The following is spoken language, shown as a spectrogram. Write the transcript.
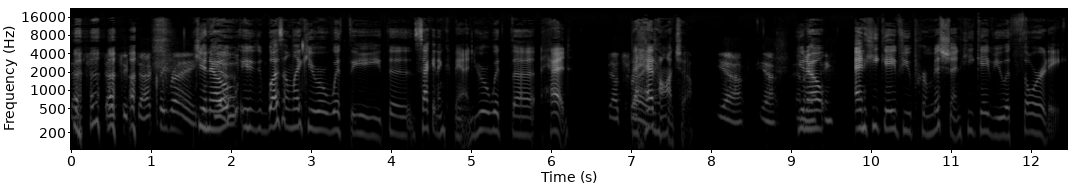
That's that's exactly right. You know, it wasn't like you were with the the second in command. You were with the head, Yeah, that's the right. head honcho. Yeah, yeah. You And I know, think- and he gave you permission he gave you authority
